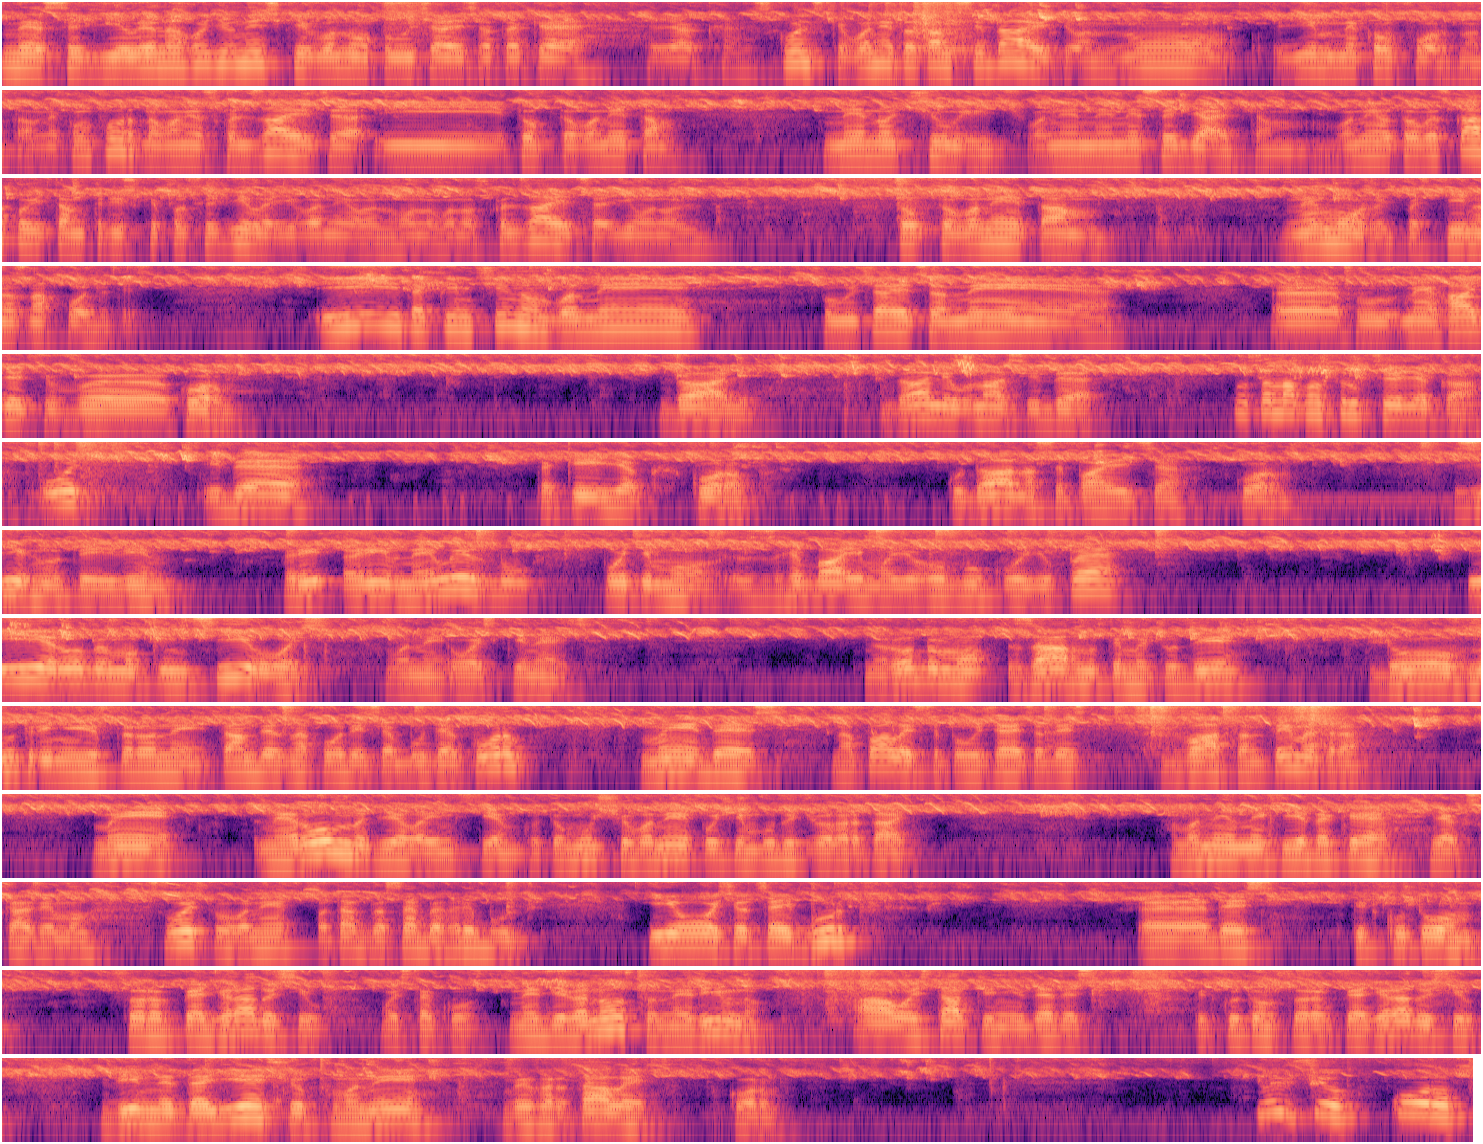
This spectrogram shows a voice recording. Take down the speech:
не сиділи на годівничці, воно виходить таке, як скользке. Вони то там сідають, ну їм некомфортно. Там некомфортно, вони скользаються і тобто вони там не ночують, вони не, не сидять там. Вони ото вискакують там трішки посиділи і вони он, воно, воно скользається і воно. Тобто вони там не можуть постійно знаходитись. І таким чином вони, виходить, не е, не гадять в корм. Далі. Далі у нас іде. Ну, сама конструкція яка? Ось іде такий як короб, куди насипається корм. Зігнутий він рівний лист був, потім згибаємо його буквою П і робимо кінці, ось вони, ось кінець. Робимо загнутими туди до внутрішньої сторони. Там, де знаходиться буде корм, ми десь на палиці, виходить, десь 2 см. Ми не ровно робимо стінку, тому що вони потім будуть вигортати. Вони в них є таке, як скажемо, свойство, вони отак до себе грибуть. І ось оцей бурт е, десь під кутом 45 градусів, ось тако, не 90, не рівно, а ось так він іде десь під кутом 45 градусів. Він не дає, щоб вони вигортали корм. Ну і все, короб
